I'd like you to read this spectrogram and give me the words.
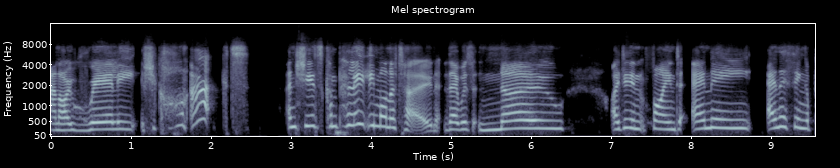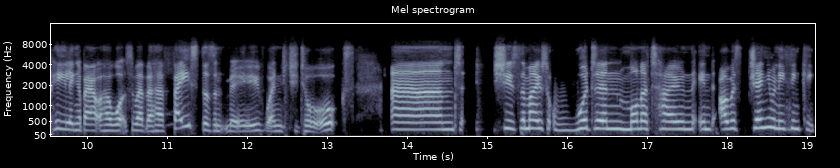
And I really she can't act and she's completely monotone. There was no, I didn't find any anything appealing about her whatsoever. Her face doesn't move when she talks, and she's the most wooden monotone. In I was genuinely thinking,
